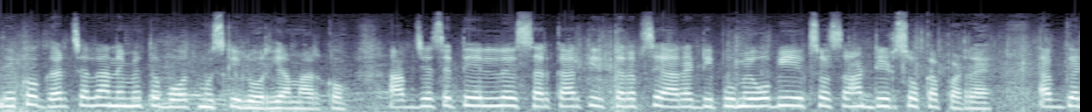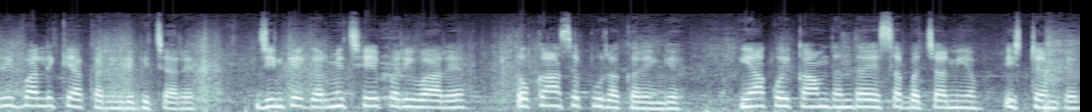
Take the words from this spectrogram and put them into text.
देखो, घर चलाने में तो बहुत मुश्किल हो रही है हमारे को। अब जैसे तेल सरकार की तरफ़ से आ रहा है, डिपो में, वो भी एक सौ साठ, डेढ़ सौ का पड़ रहा है। अब गरीब वाले क्या करेंगे बेचारे? जिनके घर में छः परिवार है तो कहाँ से पूरा करेंगे? यहाँ कोई काम धंधा ऐसा बचा नहीं अब, इस टाइम पे।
